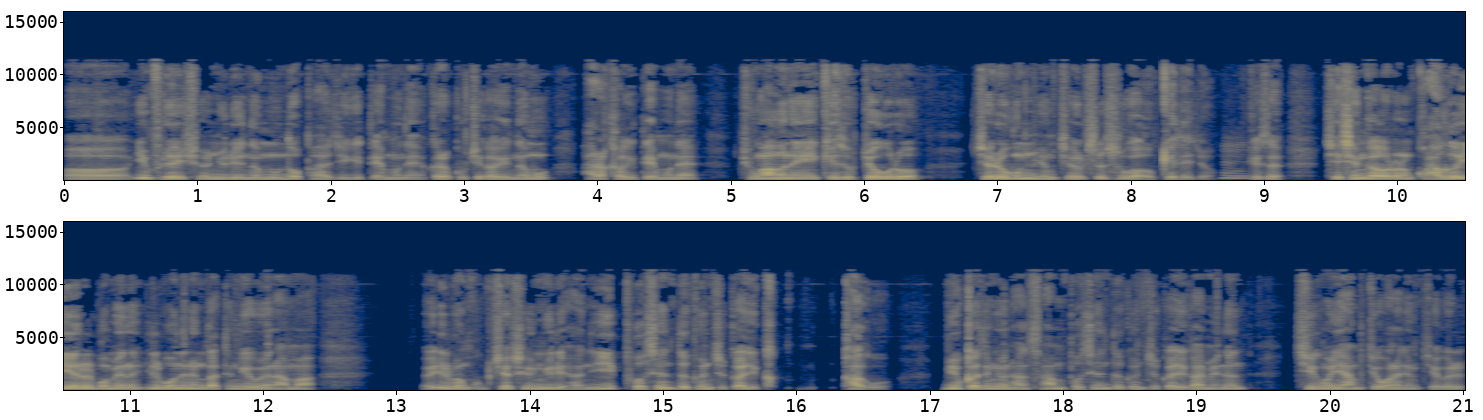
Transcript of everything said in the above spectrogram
어 인플레이션율이 너무 높아지기 때문에 그런 국제 가격이 너무 하락하기 때문에 중앙은행이 계속적으로 제로금리 정책을 쓸 수가 없게 되죠. 음. 그래서 제 생각으로는 과거 예를 보면은 일본은행 같은 경우에는 아마 일본 국채 수익률이 한 2% 근처까지 가고 미국 같은 경우는 한 3% 근처까지 가면은 지금의 양적 완화 정책을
